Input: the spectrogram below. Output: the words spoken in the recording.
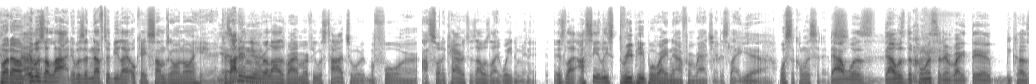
But um, Nah. it was a lot. It was enough to be like, okay, something's going on here. Because I didn't even realize Ryan Murphy was tied to it before I saw the characters. I was like, wait a minute. It's like I see at least three people right now from Ratched. It's like, Yeah. What's the coincidence? That was that was the coincidence right there because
